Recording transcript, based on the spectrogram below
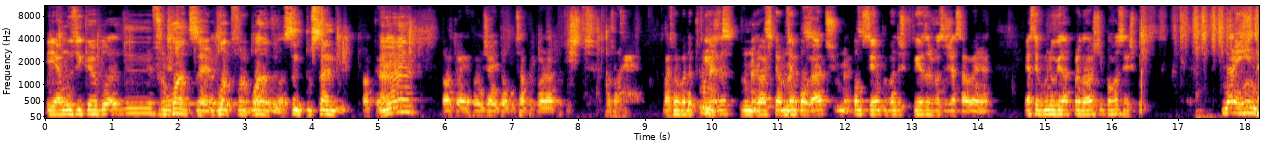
E é a música Blood. For Blood, Zé. Blood for Blood. Sangue por sangue. Ok. Hã? Ok, vamos já então começar a preparar porque isto. Vamos lá. Mais uma banda portuguesa. Promete. Promete. Nós estamos promete, empolgados, promete. como sempre, bandas portuguesas, vocês já sabem, né? É sempre uma novidade para nós e para vocês. pô. Melhor ainda!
